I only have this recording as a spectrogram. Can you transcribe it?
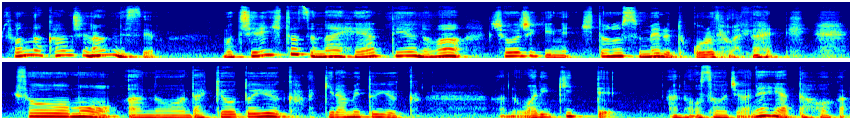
そんな感じなんですよ。もう塵一つない部屋っていうのは正直ね人の住めるところではない そうもうあの妥協というか諦めというかあの割り切ってあのお掃除はねやった方が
